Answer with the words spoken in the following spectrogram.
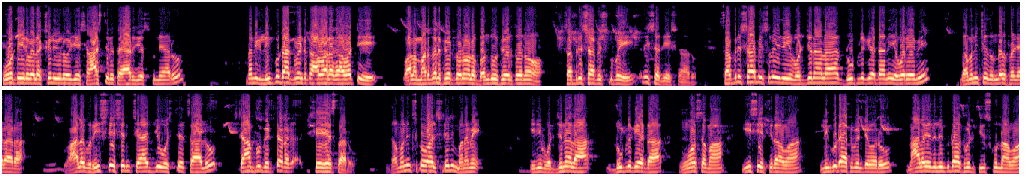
కోటి ఇరవై లక్షలు విలువ చేసి ఆస్తిని తయారు చేసుకున్నారు. దానికి లింక్ డాక్యుమెంట్ కావాలి కాబట్టి వాళ్ళ మరదల పేరుతోనో వాళ్ళ బంధువు పేరుతోనో సబ్ రిజిస్టర్ ఆఫీస్కి పోయి రిజిస్టర్ చేసినారు. సబ్ రిజిస్టర్ ఆఫీసులో ఇది ఒరిజినల్ డూప్లికేట్ అని ఎవరేమి గమనించేది ఉండదు ప్రజలారా. వాళ్ళకు రిజిస్ట్రేషన్ ఛార్జీ వస్తే చాలు స్టాంపు పెట్టి చేసేస్తారు. గమనించుకోవాల్సినది మనమే. ఇది ఒరిజినలా డూప్లికేటా మోసమా ఈసీ ఎత్తినామా లింకు డాక్యుమెంట్ ఎవరు? నాలుగైదు లింకు డాక్యుమెంట్ తీసుకున్నామా?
